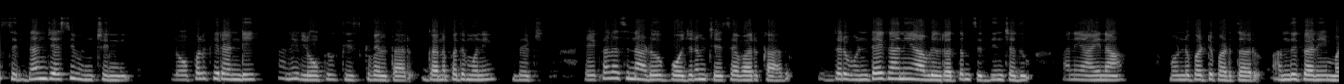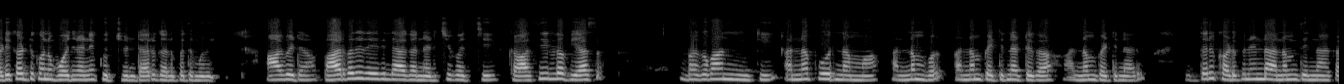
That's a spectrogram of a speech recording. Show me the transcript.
సిద్ధం చేసి ఉంచింది. లోపలికి రండి అని లోపలికి తీసుకువెళ్తారు. గణపతి ముని దక్ష ఏకాదశి నాడు భోజనం చేసేవారు కాదు. ఇద్దరు ఉంటే గాని ఆవిడ వ్రతం సిద్ధించదు అని ఆయన మొండుపట్టి పడతారు. అందుకని మడి కట్టుకుని భోజనాన్ని కూర్చుంటారు గణపతి ముని. ఆవిడ పార్వతీదేవి లాగా నడిచి వచ్చి కాశీలో వ్యాస భగవాన్కి అన్నపూర్ణమ్మ అన్నం వ- అన్నం పెట్టినట్టుగా అన్నం పెట్టినారు. ఇద్దరు కడుపు నిండా అన్నం తిన్నాక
